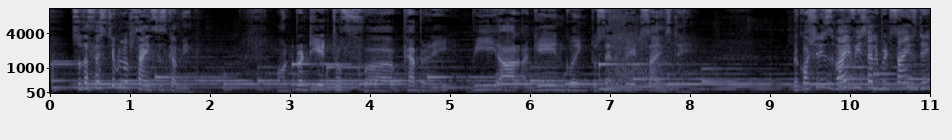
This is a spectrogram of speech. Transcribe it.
So the Festival of Science is coming. On 28th of uh, February, we are again going to celebrate Science Day. The question is why we celebrate Science Day?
